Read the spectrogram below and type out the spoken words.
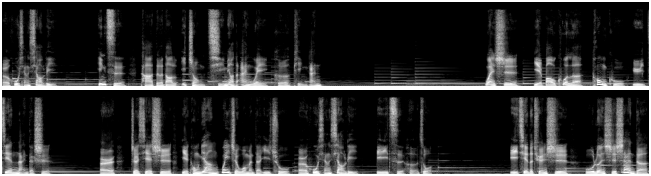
而互相效力，因此他得到了一种奇妙的安慰和平安。万事。也包括了痛苦与艰难的事，而这些事也同样为着我们的益处而互相效力，彼此合作。一切的权势，无论是善的、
